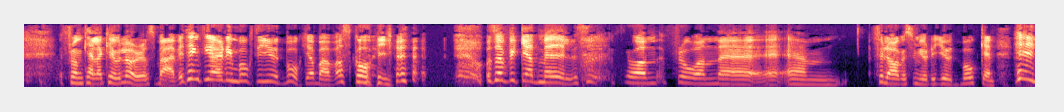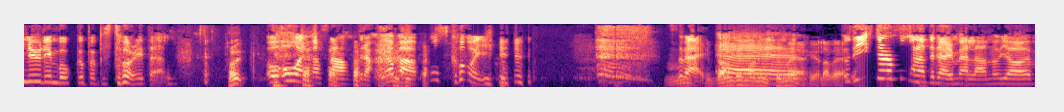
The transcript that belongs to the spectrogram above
från Kalla kulor och så bara, vi tänkte göra din bok till ljudbok. Jag bara, vad skoj! och så fick jag ett mail s- från, från eh, em, förlaget som gjorde ljudboken. Hej, nu är din bok uppe på Storytel. Oj. Och, och en massa andra. Jag bara, vad skoj! Sådär. Mm. Ibland är man inte Eh, med hela Och vägen. det gick några månader däremellan och jag,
